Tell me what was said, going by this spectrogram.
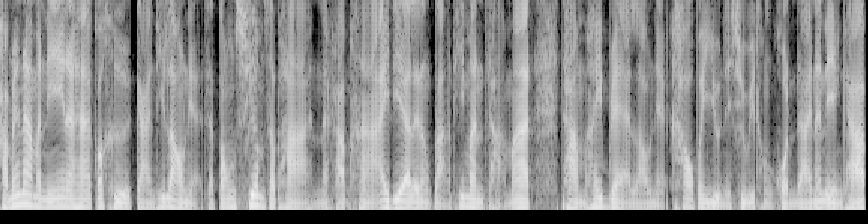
คำแนะนำอันนี้นะฮะก็คือการที่เราเนี่ยจะต้องเชื่อมสภานนะครับหาไอเดียอะไรต่างๆ ที่มันสามารถทำให้แบรนด์เราเนี่ยเข้าไปอยู่ในชีวิตของคนได้นั่นเองครับ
